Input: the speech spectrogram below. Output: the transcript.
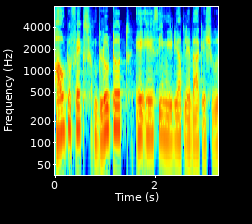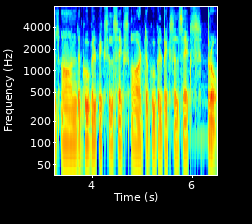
How to fix Bluetooth AAC media playback issues on the Google Pixel 6 or the Google Pixel 6 Pro.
